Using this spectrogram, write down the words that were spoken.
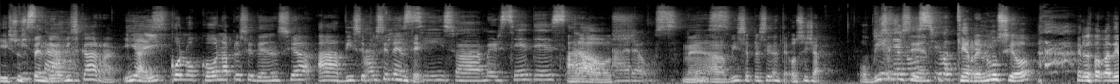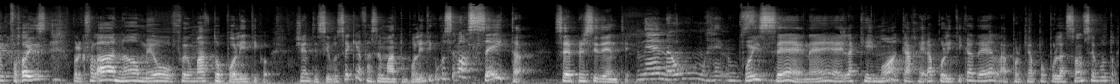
e suspendeu Vizcarra. E aí colocou na presidência a A vice-presidente. vice, isso, a Mercedes Arauz. Arauz. Né? A vice-presidente. Ou seja, o vice-presidente que renunciou logo depois, porque falou: ah, não, meu, foi um ato político. Gente, se você quer fazer um ato político, você não aceita ser presidente. Né, não renunciou. Pois é, né? Ela queimou a carreira política dela, porque a população se voltou.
